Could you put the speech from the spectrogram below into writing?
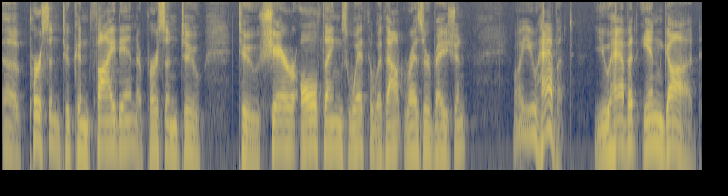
a person to confide in, a person to to share all things with without reservation. Well, you have it. You have it in God.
